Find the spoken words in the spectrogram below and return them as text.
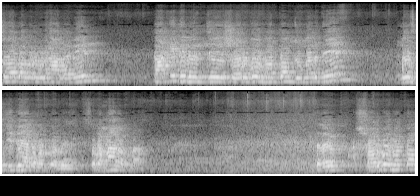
সব আল্লাহ আলমিন তাকে দেবেন যে সর্বপ্রথম জুমার দিন মসজিদে আগমন করবে। সুবহান তাহলে সর্বপ্রথম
